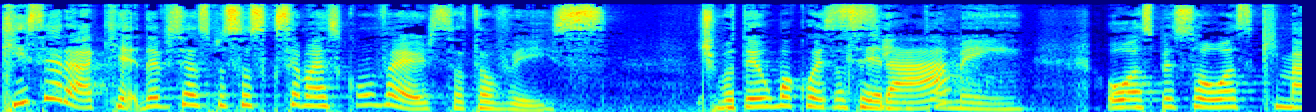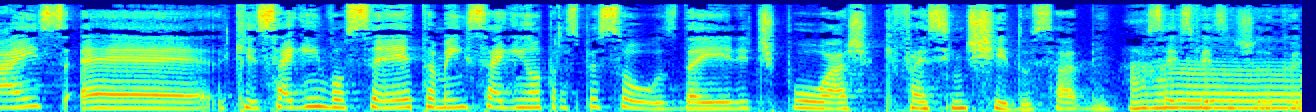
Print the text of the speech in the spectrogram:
Quem será que é? Deve ser as pessoas que você mais conversa, talvez. Tipo, tem alguma coisa Será? assim também. Ou as pessoas que mais é, que seguem você também seguem outras pessoas. Daí ele, tipo, acha que faz sentido, sabe? Não sei se fez sentido o que eu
